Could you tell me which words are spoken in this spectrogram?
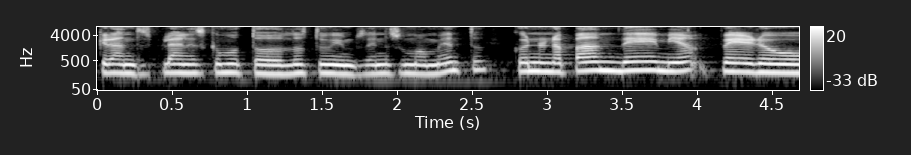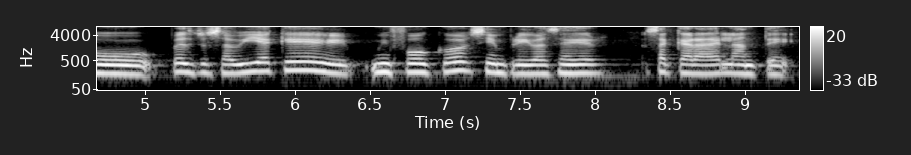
grandes planes como todos los tuvimos en su momento, con una pandemia, pero pues yo sabía que mi foco siempre iba a ser sacar adelante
